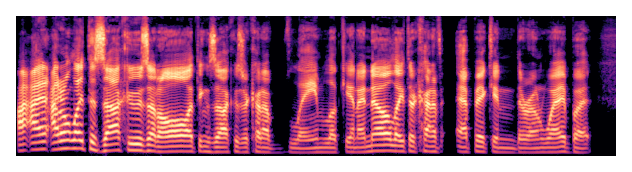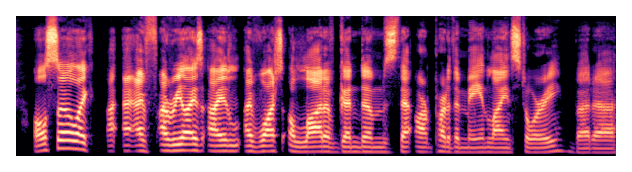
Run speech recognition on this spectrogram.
I I- I don't like the Zaku's at all. I think Zaku's are kind of lame looking. I know like they're kind of epic in their own way, but also like I I- I've, I realize I I've watched a lot of Gundams that aren't part of the mainline story, but uh.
